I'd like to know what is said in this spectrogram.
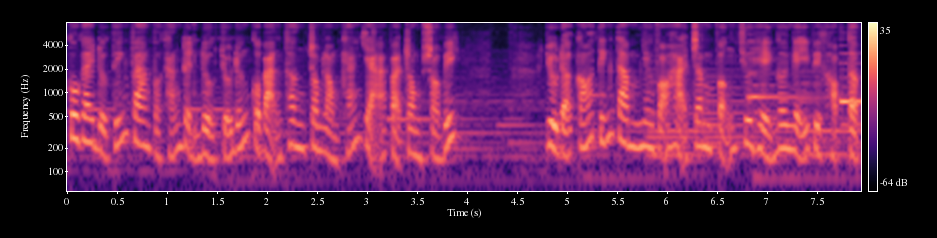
cô gây được tiếng vang và khẳng định được chỗ đứng của bản thân trong lòng khán giả và trong showbiz. Dù đã có tiếng tăm nhưng Võ Hạ Trâm vẫn chưa hề ngơi nghỉ việc học tập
